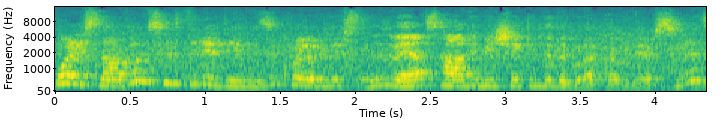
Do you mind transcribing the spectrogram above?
Bu esnada siz dilediğinizi koyabilirsiniz veya sade bir şekilde de bırakabilirsiniz.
